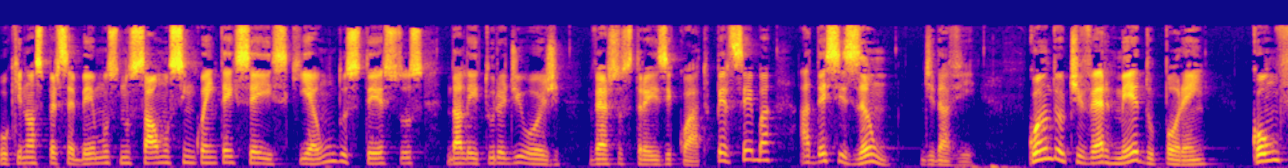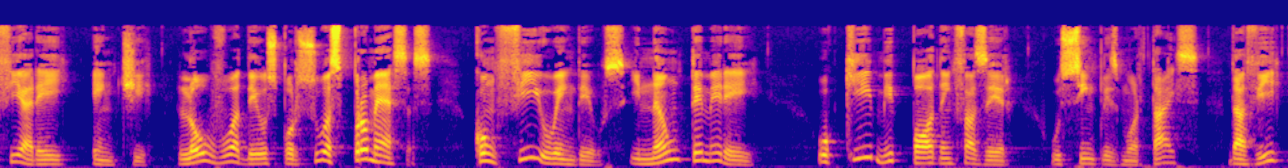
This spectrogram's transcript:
o que nós percebemos no Salmo 56, que é um dos textos da leitura de hoje, versos 3 e 4. Perceba a decisão de Davi. Quando eu tiver medo, porém, confiarei em ti. Louvo a Deus por suas promessas. Confio em Deus e não temerei. O que me podem fazer os simples mortais, Davi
